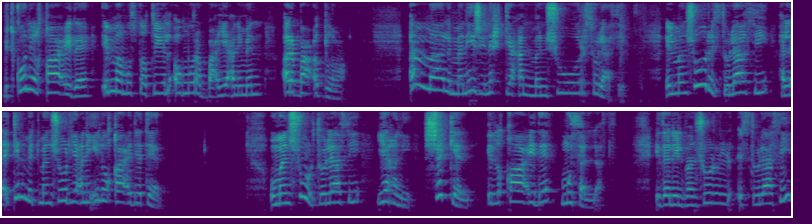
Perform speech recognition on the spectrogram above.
بتكون القاعدة إما مستطيل أو مربع يعني من أربع أضلاع. أما لما نيجي نحكي عن منشور ثلاثي المنشور الثلاثي هلأ كلمة منشور يعني له قاعدتين. ومنشور ثلاثي يعني شكل القاعدة مثلث. إذا المنشور الثلاثي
